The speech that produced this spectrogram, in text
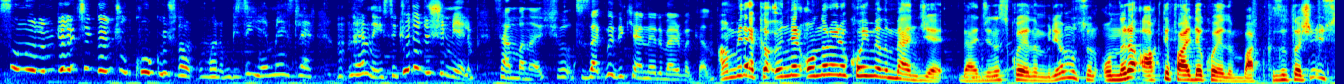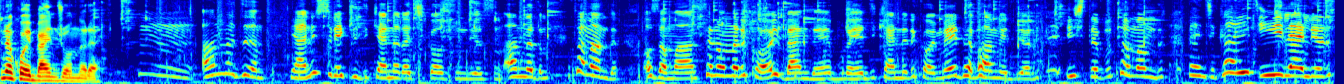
Sanırım gerçekten çok korkunçlar. Umarım bizi yemezler. Her neyse kötü düşünmeyelim. Sen bana şu tuzaklı dikenleri ver bakalım. Ama bir dakika önleri onları öyle koymayalım bence. Bence nasıl koyalım biliyor musun? Onları aktif halde koyalım. Bak Kızıltaş'ın üstüne koy bence onları. Hmm, anladım. Yani sürekli dikenler açık olsun diyorsun. Anladım. Tamamdır. O zaman sen onları koy. Ben de buraya dikenleri koymaya devam ediyorum. İşte bu tamamdır. Bence gayet iyi ilerliyoruz.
